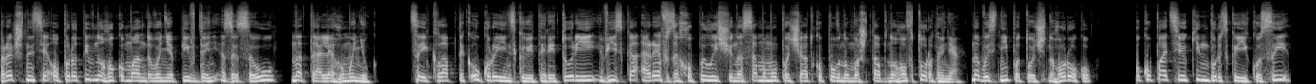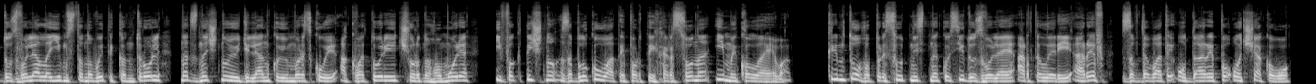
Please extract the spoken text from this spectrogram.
речниця оперативного командування Південь ЗСУ Наталя Гуменюк. Цей клаптик української території війська РФ захопили ще на самому початку повномасштабного вторгнення навесні поточного року. Окупацію Кінбурзької коси дозволяла їм встановити контроль над значною ділянкою морської акваторії Чорного моря і фактично заблокувати порти Херсона і Миколаєва. Крім того, присутність на косі дозволяє артилерії РФ завдавати удари по Очакову.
